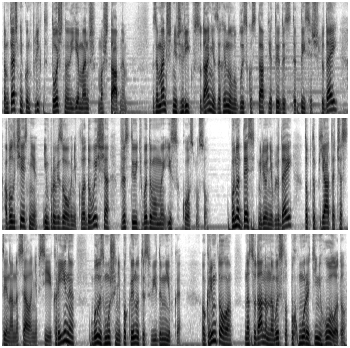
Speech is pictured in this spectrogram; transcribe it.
тамтешній конфлікт точно не є менш масштабним. За менш ніж рік в Судані загинуло близько 150 тисяч людей, а величезні імпровізовані кладовища вже стають видимими із космосу. Понад 10 мільйонів людей, тобто п'ята частина населення всієї країни, були змушені покинути свої домівки. Окрім того, над Суданом нависла похмура тінь голоду,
